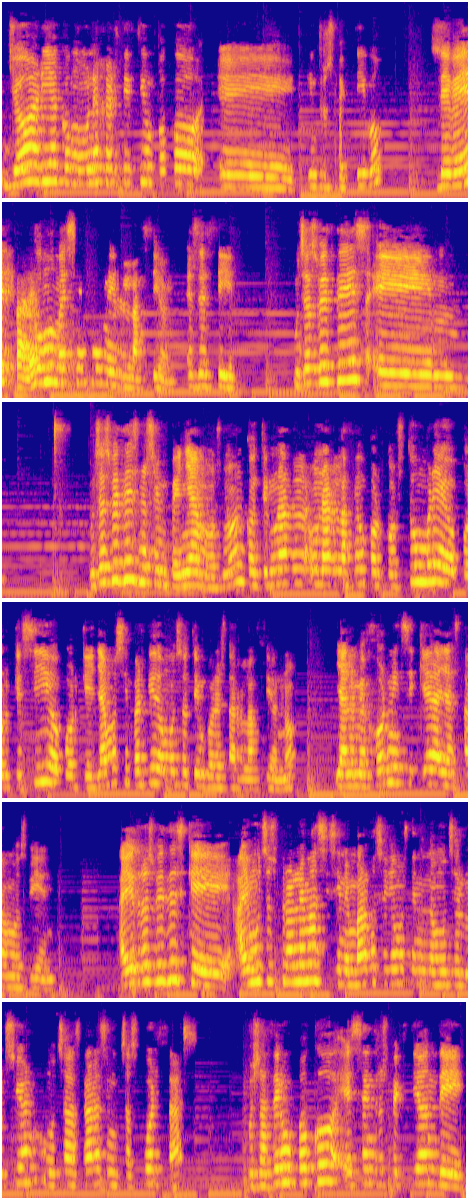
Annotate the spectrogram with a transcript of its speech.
yo haría como un ejercicio un poco eh, introspectivo de ver cómo me siento en mi relación. Es decir, muchas veces, em, muchas veces nos empeñamos ¿no? en continuar una, relación por costumbre o porque sí o porque ya hemos invertido mucho tiempo en esta relación, ¿no? Y a lo mejor ni siquiera ya estamos bien. Hay otras veces que hay muchos problemas y sin embargo seguimos teniendo mucha ilusión, muchas ganas y muchas fuerzas. Pues hacer un poco esa introspección de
